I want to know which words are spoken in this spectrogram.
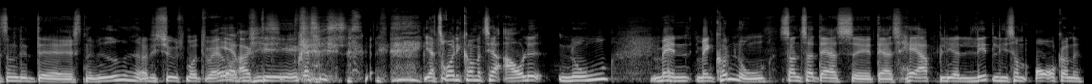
Sådan lidt øh, snevide og de syv små dværge. Ja, præcis. præcis. Jeg tror, de kommer til at afle nogen, men, men kun nogen. Sådan så deres, øh, deres her bliver lidt ligesom orkerne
